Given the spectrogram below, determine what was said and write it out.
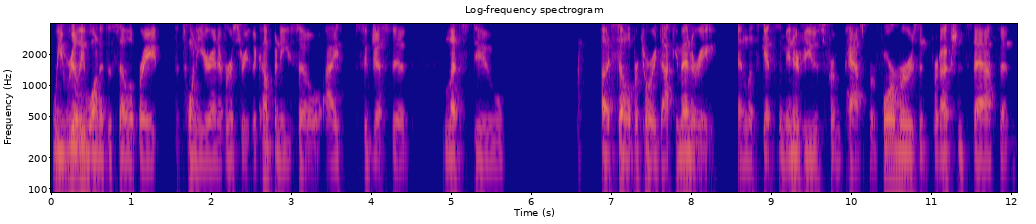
we really wanted to celebrate the 20 year anniversary of the company. So I suggested let's do a celebratory documentary and let's get some interviews from past performers and production staff. And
